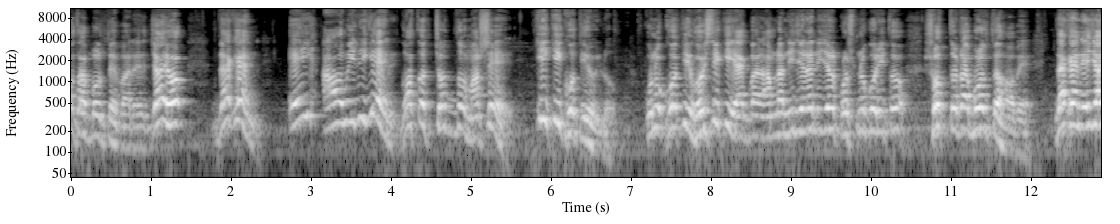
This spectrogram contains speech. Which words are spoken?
কথা বলতে পারে। যাই হোক দেখেন এই আওয়ামী লীগের গত চোদ্দ মাসে কি কি ক্ষতি হইল? কোনো ক্ষতি হয়েছে কি? একবার আমরা নিজেরা নিজেরা প্রশ্ন করি তো, সত্যটা বলতে হবে। দেখেন, এই যে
